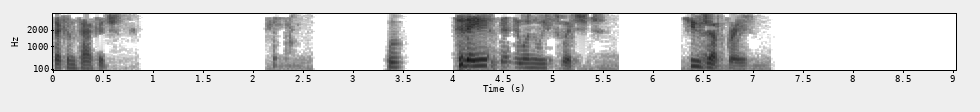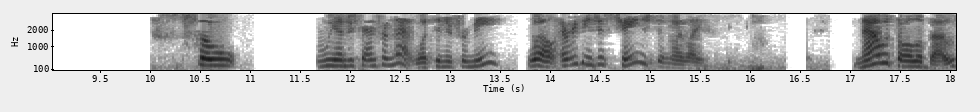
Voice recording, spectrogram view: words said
second package. Today is the day when we switched. Huge upgrade. So we understand from that. What's in it for me? Well, everything just changed in my life. Now it's all about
